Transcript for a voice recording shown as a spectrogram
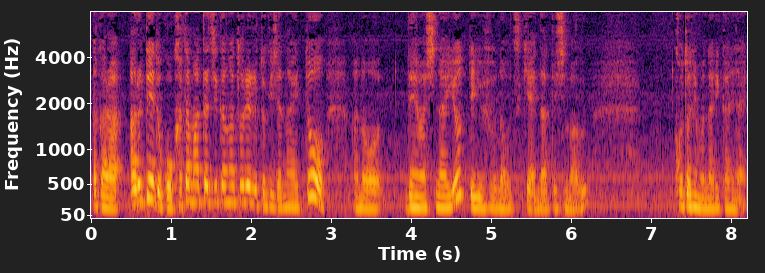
だからある程度こう固まった時間が取れる時じゃないとあの電話しないよっていう風なお付き合いになってしまう。ことにもなりかねない。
